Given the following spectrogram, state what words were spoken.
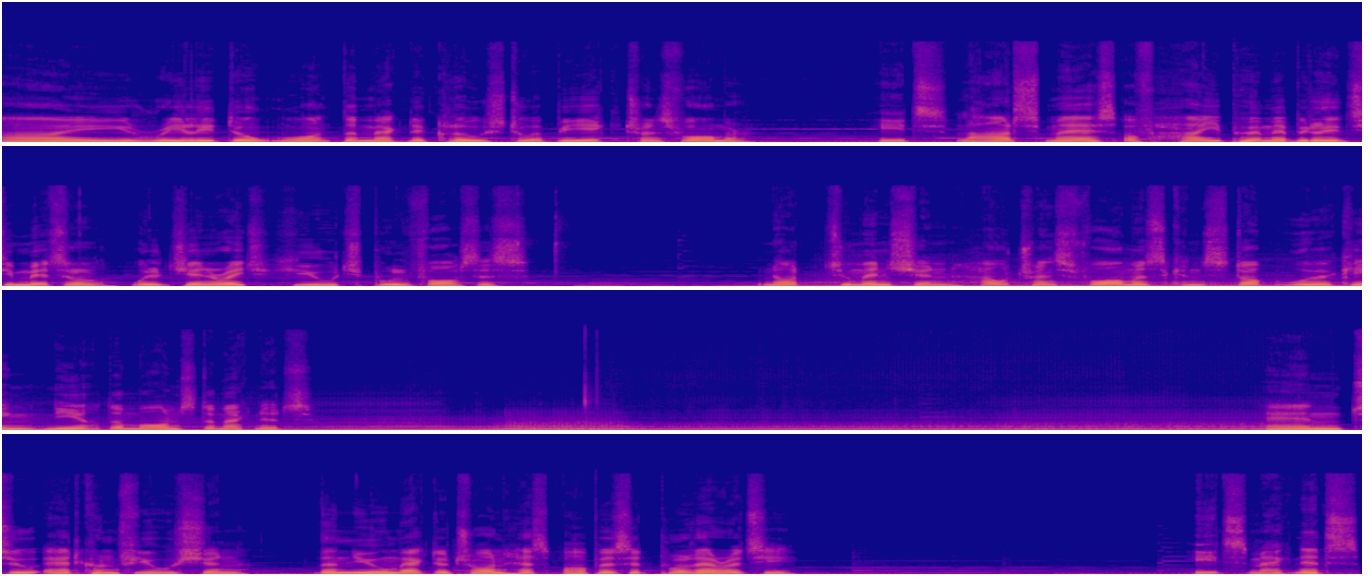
I really don't want the magnet close to a big transformer. Its large mass of high permeability metal will generate huge pull forces. Not to mention how transformers can stop working near the monster magnet. And to add confusion, the new magnetron has opposite polarity. Its magnets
